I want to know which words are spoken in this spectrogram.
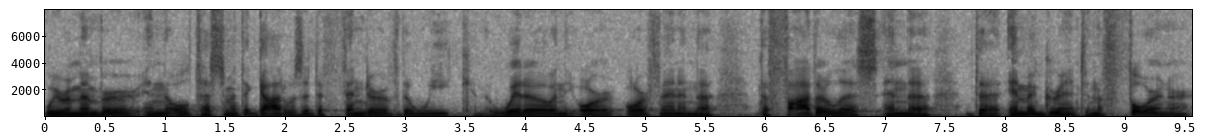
We remember in the Old Testament that God was a defender of the weak and the widow and the or- orphan and the, the fatherless and the, the immigrant and the foreigner.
